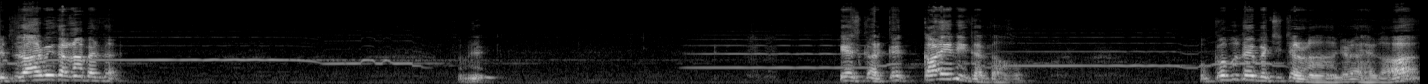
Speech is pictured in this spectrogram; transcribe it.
ਇੰਤਜ਼ਾਰ ਵੀ ਕਰਨਾ ਪੈਂਦਾ। ਇਸ ਕਰਕੇ ਕਾਲੀ ਨਹੀਂ ਕਰਦਾ ਉਹ। ਹੁਕਮ ਦੇ ਵਿੱਚ ਚੱਲਣਾ ਜਿਹੜਾ ਹੈਗਾ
